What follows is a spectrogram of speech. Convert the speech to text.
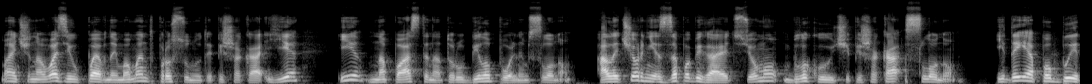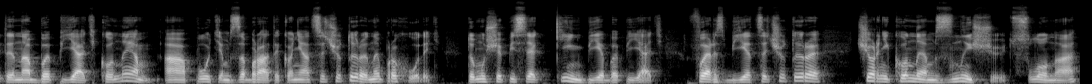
маючи на увазі у певний момент просунути пішака Є і напасти на туру білопольним слоном. Але чорні запобігають цьому, блокуючи пішака слоном. Ідея побити на b5 конем, а потім забрати коня c4 не проходить, тому що після кінь б'є b5, ферзь б'є c4, чорні конем знищують слона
